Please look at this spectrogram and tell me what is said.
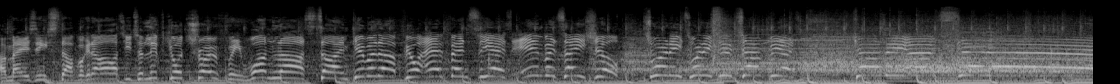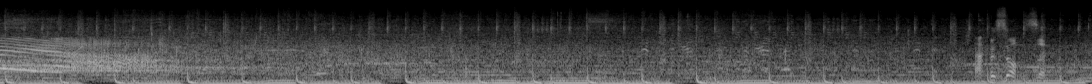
Amazing stuff. We're going to ask you to lift your trophy one last time. Give it up your FNCS Invitational 2022 champions, Kami and! That was awesome.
